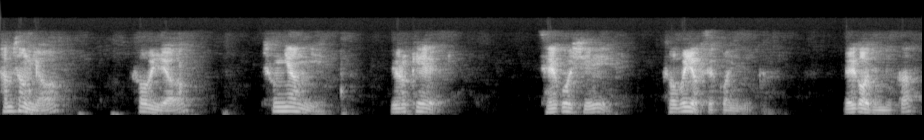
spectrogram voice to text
삼성역, 서울역, 청량리 이렇게 세 곳이 서울 역세권입니다. 여기가 어딥니까?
